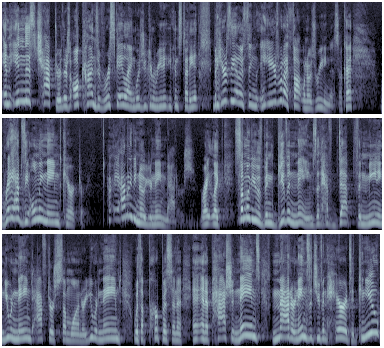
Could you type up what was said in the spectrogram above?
And in this chapter, there's all kinds of risque language. You can read it, you can study it. But here's the other thing here's what I thought when I was reading this, okay? Rahab's the only named character. How many of you know your name matters, right? Like some of you have been given names that have depth and meaning. You were named after someone, or you were named with a purpose and a, and a passion. Names matter, names that you've inherited. Can you,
